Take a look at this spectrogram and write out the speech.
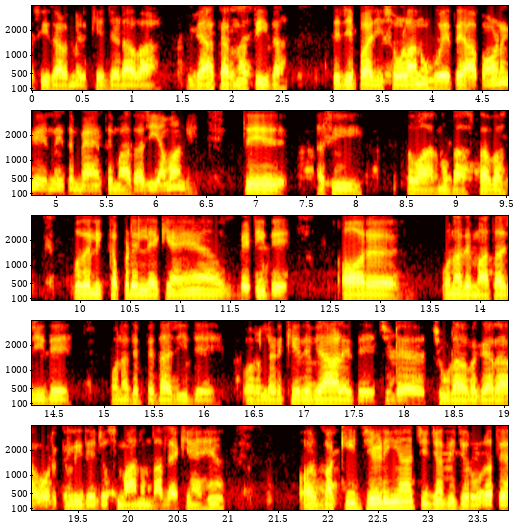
ਅਸੀਂ ਰਲ ਮਿਲ ਕੇ ਜਿਹੜਾ ਵਾ ਵਿਆਹ ਕਰਨਾ ਧੀ ਦਾ ਤੇ ਜੇ ਭਾਜੀ 16 ਨੂੰ ਹੋਏ ਤੇ ਆਪ ਆਉਣਗੇ, ਨਹੀਂ ਤੇ ਮੈਂ ਤੇ ਮਾਤਾ ਜੀ ਆਵਾਂਗੇ। ਤੇ ਅਸੀਂ ਪਰਿਵਾਰ ਨੂੰ ਦੱਸਤਾ ਵਾ, ਉਹਦੇ ਲਈ ਕੱਪੜੇ ਲੈ ਕੇ ਆਏ ਆ ਬੇਟੀ ਦੇ ਔਰ ਉਹਨਾਂ ਦੇ ਮਾਤਾ ਜੀ ਦੇ, ਉਹਨਾਂ ਦੇ ਪਿਤਾ ਜੀ ਦੇ ਔਰ ਲੜਕੇ ਦੇ ਵਿਆਹ ਵਾਲੇ ਦੇ, ਜਿਹੜਾ ਚੂੜਾ ਵਗੈਰਾ ਹੋਰ ਕਲੀਰੇ ਜੋ ਸਮਾਨ ਹੁੰਦਾ ਲੈ ਕੇ ਆਏ ਆ। ਔਰ ਬਾਕੀ ਜਿਹੜੀਆਂ ਚੀਜ਼ਾਂ ਦੀ ਜ਼ਰੂਰਤ ਆ,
